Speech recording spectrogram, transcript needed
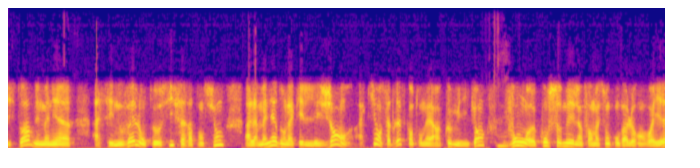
histoires d'une manière assez nouvelle. On peut aussi faire attention à la manière dont laquelle les gens à qui on s'adresse quand on est un communicant vont consommer l'information qu'on va leur envoyer,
